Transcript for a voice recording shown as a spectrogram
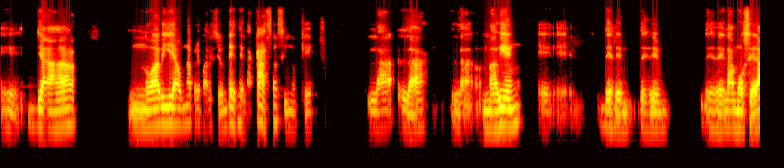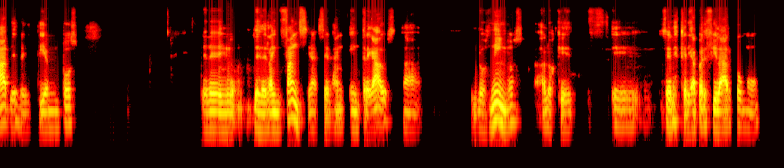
eh, ya no había una preparación desde la casa, sino que la, la, más bien eh, desde, desde, desde, la mocedad, desde tiempos, desde, desde la infancia, serán entregados a los niños a los que se les quería perfilar como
